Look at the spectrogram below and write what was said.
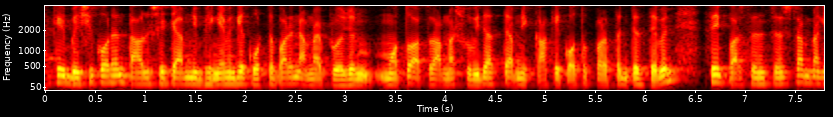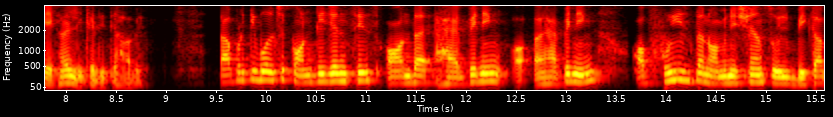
একের বেশি করেন, তাহলে সেটা আপনি ভেঙে ভেঙে করতে পারেন। আপনার প্রয়োজন মতো অর্থাৎ আপনার সুবিধার্থে আপনি কাকে কত পার্সেন্টেজ দেবেন, সেই পার্সেন্টেজটা আপনাকে এখানে লিখে দিতে হবে। তারপর কি বলছে? Contingencies on the happening happening of which the nominations will become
